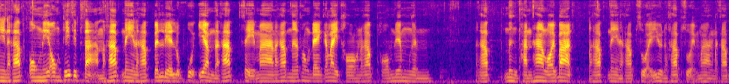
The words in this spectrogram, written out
นี่นะครับ องค์นี้องค์ที่สิบสามนะครับนี่นะครับ เป็นเหรียญหลวงปู่เอี่ยมนะครับ เสมานะครับ เนื้อทองแดงกระไลทองนะครับ พร้อมเลี่ยมเงินนะครับหนึ่งพันห้าร้อยบาทนะครับนี่นะครับ สวยอยู่นะครับสวยมากนะครับ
